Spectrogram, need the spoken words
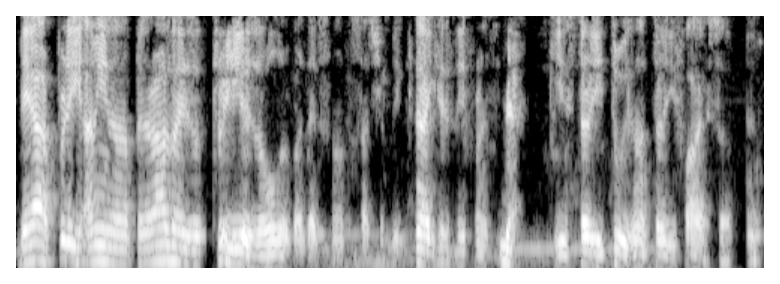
they are pretty. I mean, uh, Pedraza is three years older, but that's not such a big, I guess, difference. Yeah, he's thirty-two. He's not thirty-five. So you know,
